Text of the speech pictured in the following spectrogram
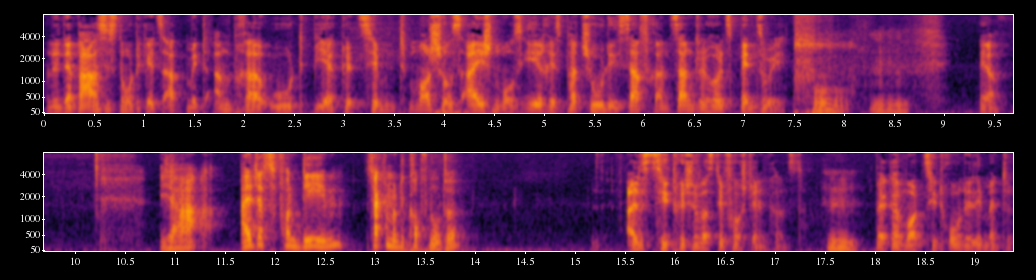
Und in der Basisnote geht's ab mit Ambra, Ud, Birke, Zimt, Moschus, Eichenmoos, Iris, Patchouli, Safran, Sandelholz, Benzoi. Puh. Mhm. Ja. Ja, all das von dem, sag nochmal die Kopfnote. Alles Zitrische, was du dir vorstellen kannst. Hm. Bergamott, Zitrone, Limette.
